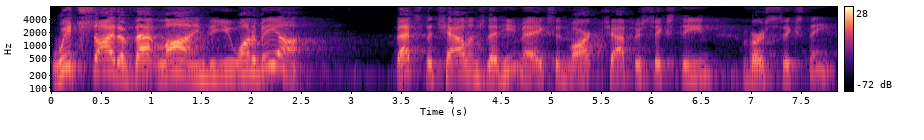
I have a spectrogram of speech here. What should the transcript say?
Which side of that line do you want to be on? That's the challenge that he makes in Mark chapter 16, verse 16.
